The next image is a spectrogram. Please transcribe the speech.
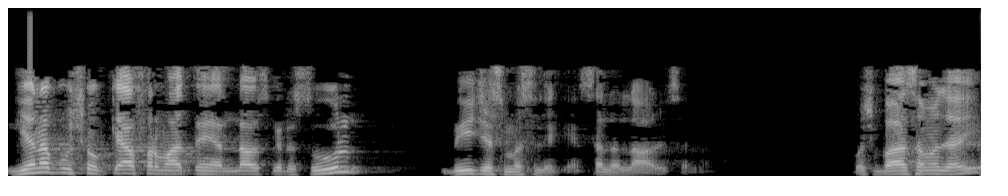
یہ نہ پوچھو کیا فرماتے ہیں اللہ اس کے رسول بیچ اس مسئلے کے، صلی اللہ علیہ وسلم۔ کچھ بات سمجھ آئی؟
